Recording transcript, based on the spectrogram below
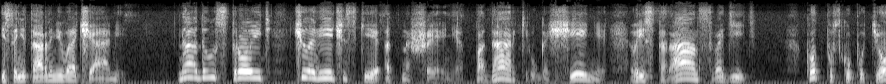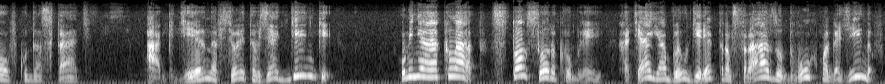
и санитарными врачами. Надо устроить человеческие отношения, подарки, угощения, в ресторан сводить, к отпуску путевку достать. А где на все это взять деньги? У меня оклад 140 рублей хотя я был директором сразу двух магазинов.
